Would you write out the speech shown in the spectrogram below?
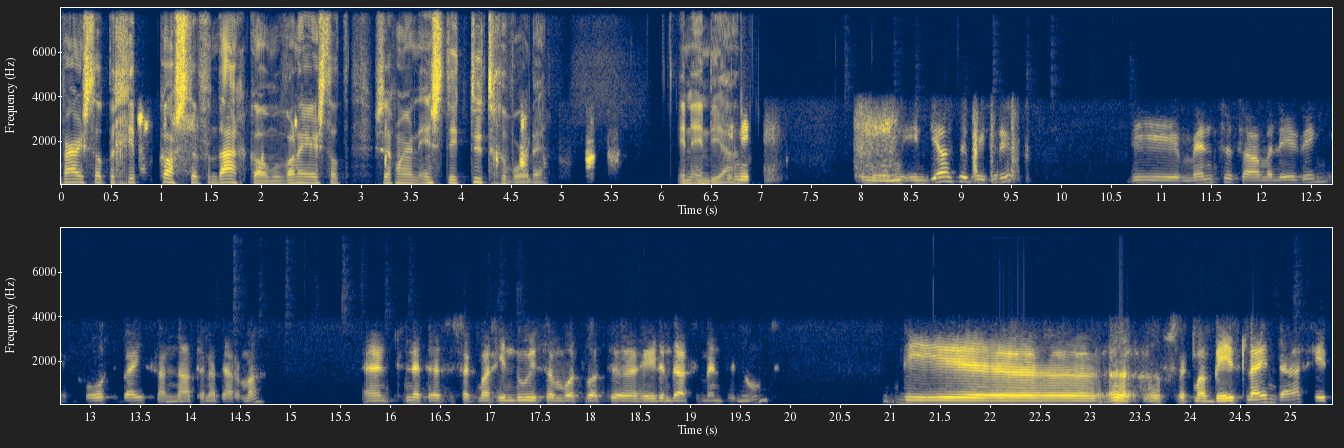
waar is dat begrip kasten vandaan gekomen? Wanneer is dat, zeg maar, een instituut geworden? In India. In, in India is het begrip, die mensensamenleving hoort bij Sanatana Dharma. En net als zeg maar Hindoeïsme, wat, wat eh, hedendaagse mensen noemt. Die eh, eh, zeg maar baseline daar heet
